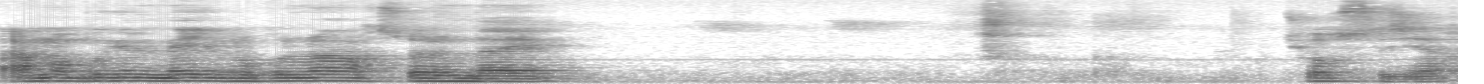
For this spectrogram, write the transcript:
Ama bugün mecbur kullanmak zorundayım. Çok sıcak.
